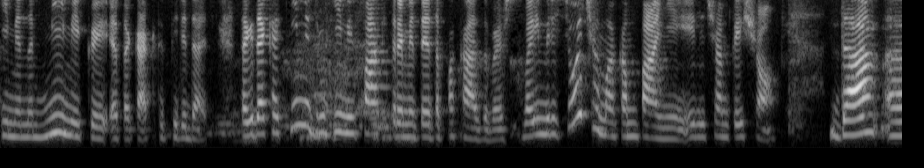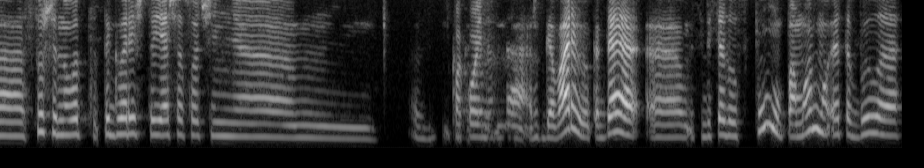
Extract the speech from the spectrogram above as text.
именно мимикой это как-то передать. Тогда какими другими факторами ты это показываешь? Своим ресерчем о компании или чем-то еще? Да, э, слушай, ну вот ты говоришь, что я сейчас очень э, спокойно да, разговариваю. Когда я э, собеседовала с Пуму, по-моему, это было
